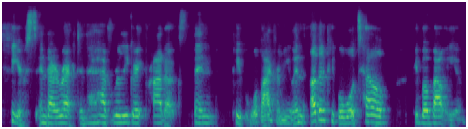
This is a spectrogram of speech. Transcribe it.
fierce and direct and to have really great products, then people will buy from you and other people will tell people about you.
